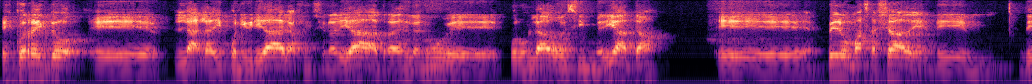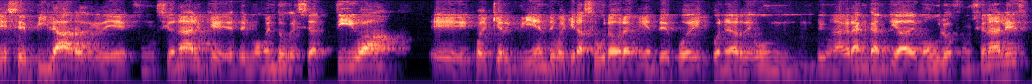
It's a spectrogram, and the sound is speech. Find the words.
Es correcto, eh, la, disponibilidad, la funcionalidad a través de la nube, por un lado, es inmediata, pero más allá de, de, ese pilar de funcional que desde el momento que se activa eh, cualquier cliente, cualquier aseguradora cliente puede disponer de, una gran cantidad de módulos funcionales.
